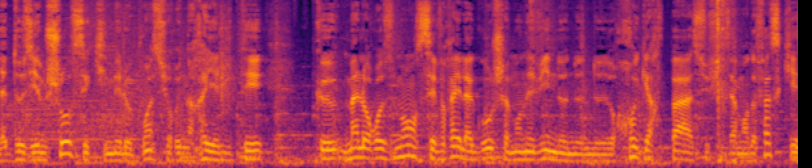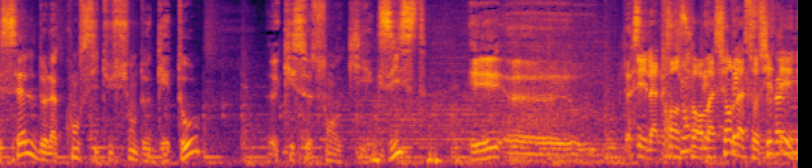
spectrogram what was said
La deuxième chose, c'est qu'il met le point sur une réalité que malheureusement, c'est vrai, la gauche, à mon avis, ne, regarde pas suffisamment de face, qui est celle de la constitution de ghetto euh, qui se sont, qui existent et euh, la et la transformation de la société.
